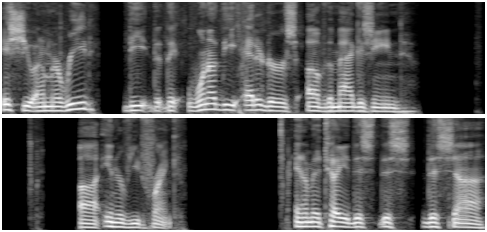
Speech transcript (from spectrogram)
issue. And I'm going to read the, the, the one of the editors of the magazine uh, interviewed Frank, and I'm going to tell you this this this uh,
